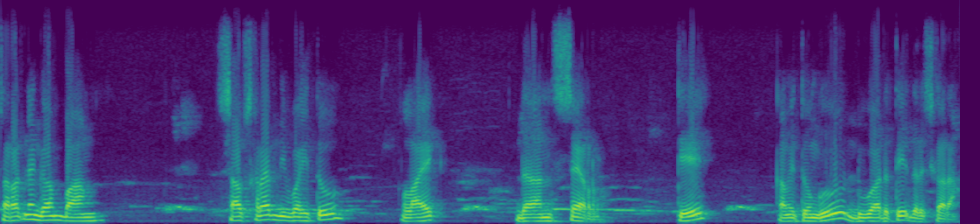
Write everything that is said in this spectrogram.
Syaratnya gampang. Subscribe di bawah itu, like, dan share. Oke, kami tunggu 2 detik dari sekarang.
